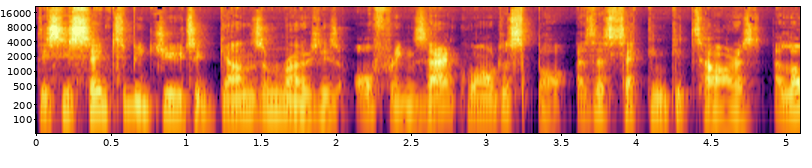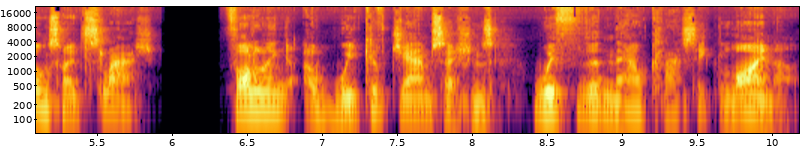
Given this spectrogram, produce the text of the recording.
This is said to be due to Guns N' Roses offering Zakk Wylde a spot as a second guitarist alongside Slash, following a week of jam sessions with the now classic lineup.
